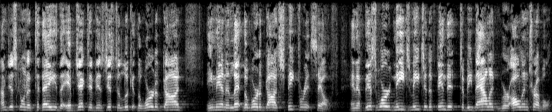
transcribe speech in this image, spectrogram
I'm just going to today the objective is just to look at the word of God. Amen and let the word of God speak for itself. And if this word needs me to defend it to be valid, we're all in trouble.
